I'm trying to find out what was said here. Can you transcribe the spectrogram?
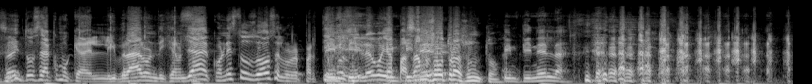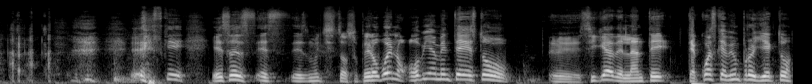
Sí, entonces ya como que libraron, dijeron, ya, con estos dos se los repartimos y luego ya Pimpinela- pasamos a otro asunto. Pimpinela. Es que eso es, es, es muy chistoso. Pero bueno, obviamente esto eh, sigue adelante. ¿Te acuerdas que había un proyecto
